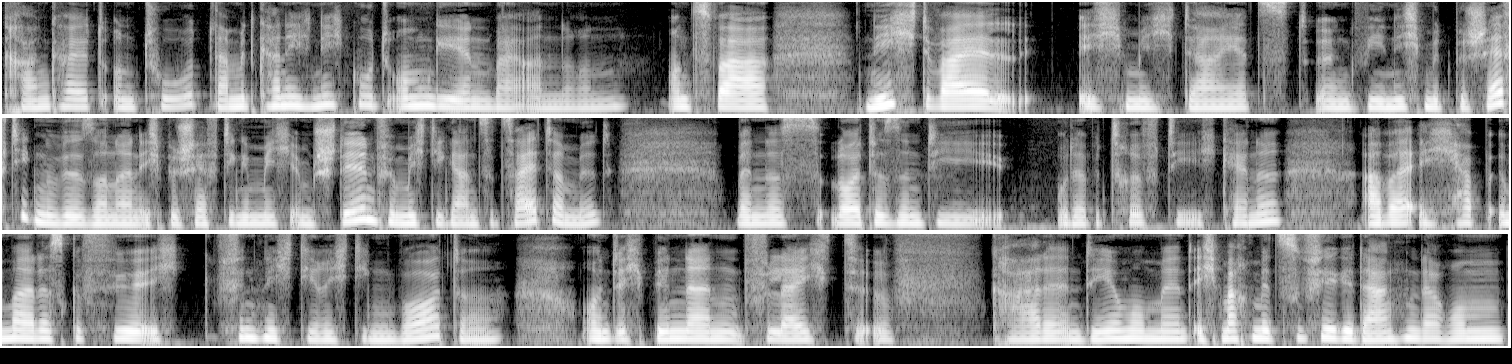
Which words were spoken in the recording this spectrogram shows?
Krankheit und Tod. Damit kann ich nicht gut umgehen bei anderen. Und zwar nicht, weil ich mich da jetzt irgendwie nicht mit beschäftigen will, sondern ich beschäftige mich im Stillen für mich die ganze Zeit damit, wenn das Leute sind, die oder betrifft, die ich kenne. Aber ich habe immer das Gefühl, ich finde nicht die richtigen Worte. Und ich bin dann vielleicht äh, gerade in dem Moment, ich mache mir zu viel Gedanken darum,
